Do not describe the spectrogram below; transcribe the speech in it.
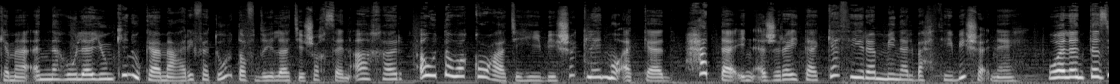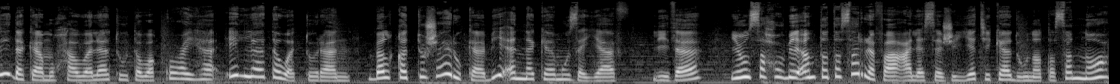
كما أنه لا يمكنك معرفة تفضيلات شخص آخر أو توقعاته بشكل مؤكد، حتى إن أجريت كثيراً من البحث بشأنه. ولن تزيدك محاولات توقعها إلا توترا بل قد تشعرك بأنك مزيف لذا ينصح بأن تتصرف على سجيتك دون تصنع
